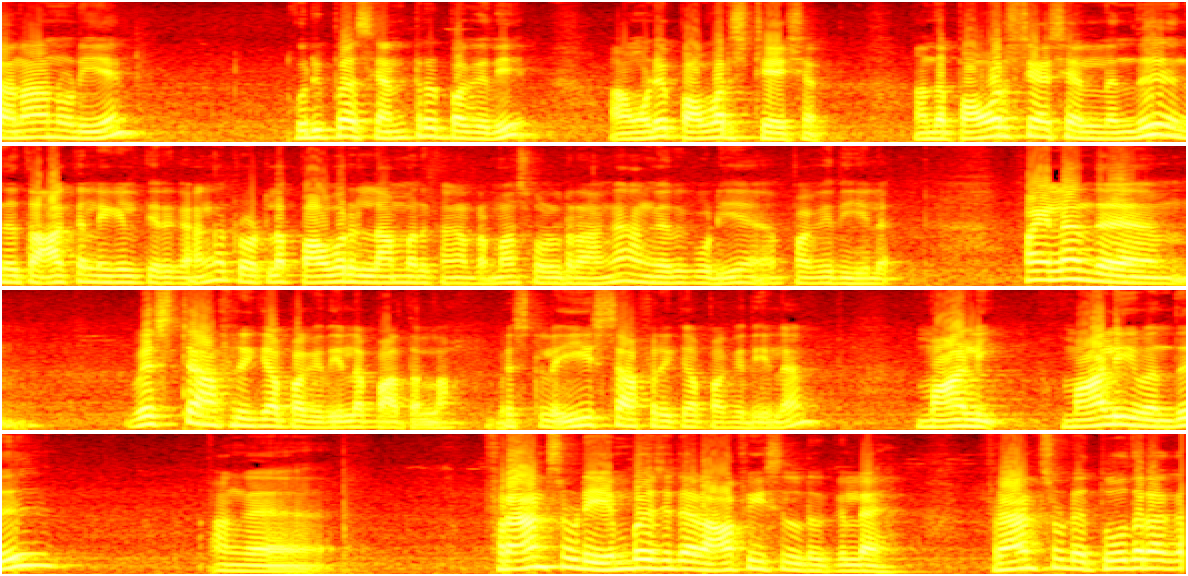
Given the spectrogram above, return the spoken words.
சனானுடைய குறிப்பாக சென்ட்ரல் பகுதி அவங்களுடைய பவர் ஸ்டேஷன். அந்த பவர் ஸ்டேஷன்லேருந்து இந்த தாக்கல் நிகழ்த்தியிருக்காங்க. டோட்டலாக பவர் இல்லாமல் இருக்காங்கன்ற மாதிரி சொல்கிறாங்க அங்கே இருக்கக்கூடிய பகுதியில். ஃபைனலாக இந்த வெஸ்ட் ஆஃப்ரிக்கா பகுதியில் பார்த்துடலாம் வெஸ்ட்டில் ஈஸ்ட் ஆஃப்ரிக்கா பகுதியில் மாலி. மாலி வந்து அங்கே ஃப்ரான்ஸுடைய எம்பசிடர் ஆஃபீஸில் இருக்குல்ல. ஃப்ரான்ஸுடைய தூதரக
